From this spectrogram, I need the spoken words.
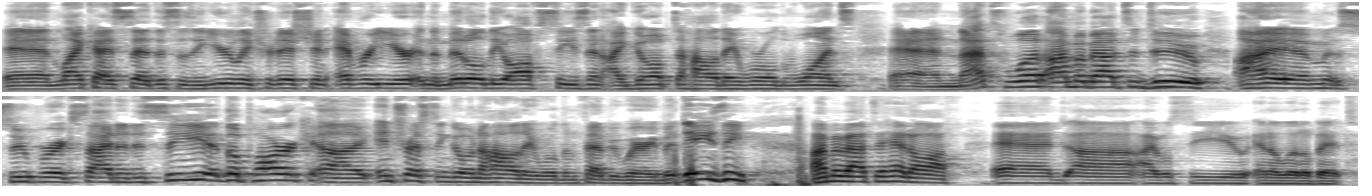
And like I said, this is a yearly tradition. Every year in the middle of the off season, I go up to Holiday World once, and that's what I'm about to do. I am super excited to see the park. Uh, interesting going to Holiday World in February. But Daisy, I'm about to head off, and uh, I will see you in a little bit.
